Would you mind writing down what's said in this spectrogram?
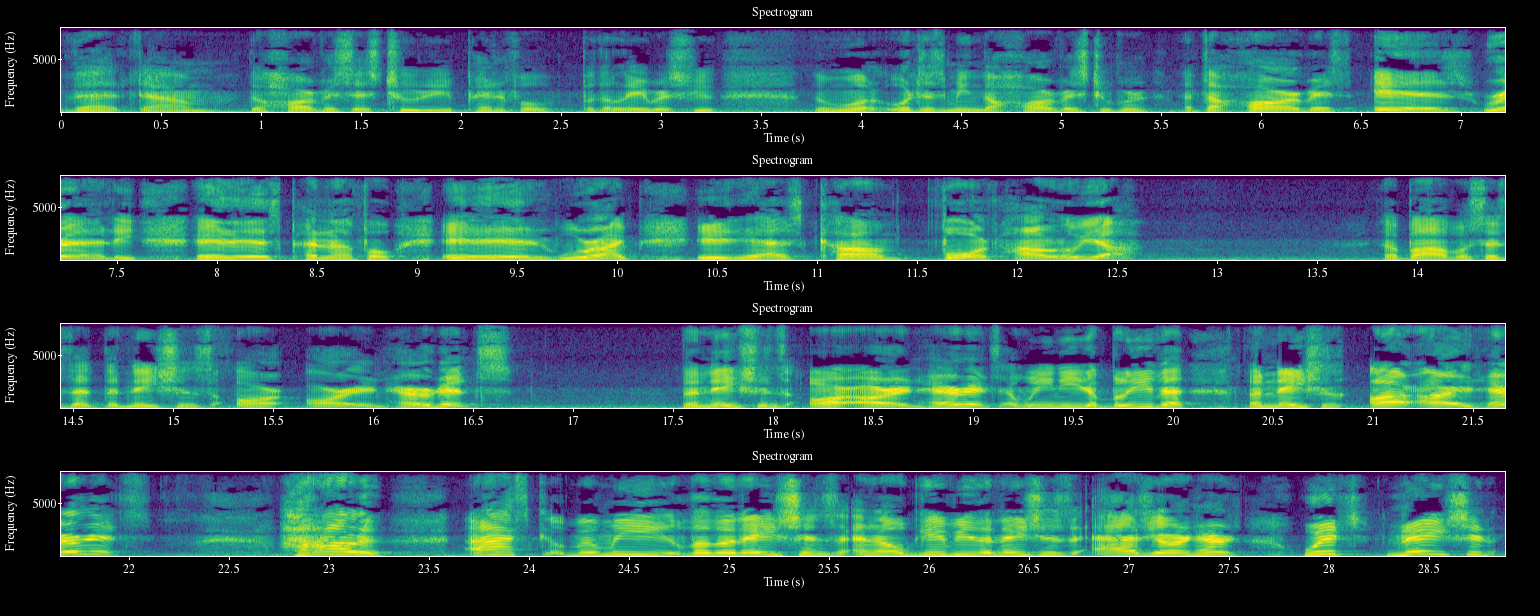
that um, the harvest is truly plentiful, but the labor is few. Then what, what does it mean? The harvest to that the harvest is ready. It is plentiful. It is ripe. It has come forth. Hallelujah. The Bible says that the nations are our inheritance. The nations are our inheritance, and we need to believe that the nations are our inheritance. Hallelujah. Ask me for the nations, and I'll give you the nations as your inheritance. Which nation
